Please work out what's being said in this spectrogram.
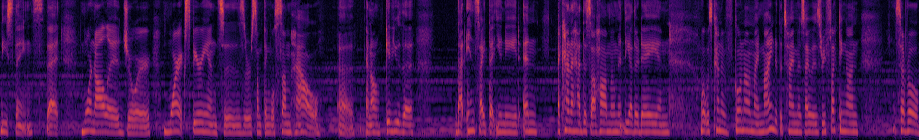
these things that more knowledge or more experiences or something will somehow uh, and I'll give you the that insight that you need. And I kind of had this aha moment the other day and what was kind of going on in my mind at the time as I was reflecting on several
